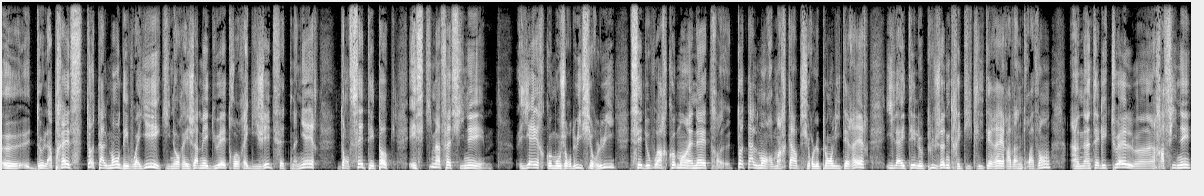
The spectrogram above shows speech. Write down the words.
euh, de la presse totalement dévoyée et qui n'aurait jamais dû être rédigée de cette manière dans cette époque. Et ce qui m'a fasciné, hier comme aujourd'hui sur lui, c'est de voir comment un être totalement remarquable sur le plan littéraire, il a été le plus jeune critique littéraire à 23 ans, un intellectuel, un raffiné,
